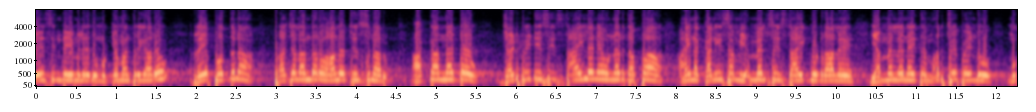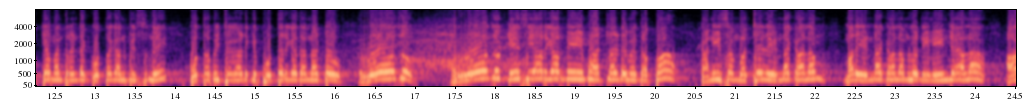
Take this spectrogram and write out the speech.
చేసింది ఏమి లేదు. ముఖ్యమంత్రి గారు రేపొద్దున ప్రజలందరూ ఆలోచిస్తున్నారు. అక్క అన్నట్టు జడ్పీటీసీ స్థాయిలోనే ఉన్నాడు తప్ప ఆయన కనీసం ఎమ్మెల్సీ స్థాయికి కూడా రాలే. ఎమ్మెల్యేనైతే మర్చిపోయిండు. ముఖ్యమంత్రి అంటే కొత్తగా అనిపిస్తుంది. కొత్త పిచ్చగాడికి పొద్దరు కదా అన్నట్టు రోజు రోజు కేసీఆర్ గారిని మాట్లాడడమే తప్ప కనీసం వచ్చేది ఎండాకాలం మరి ఎండాకాలంలో నేను ఏం చేయాలా? ఆ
